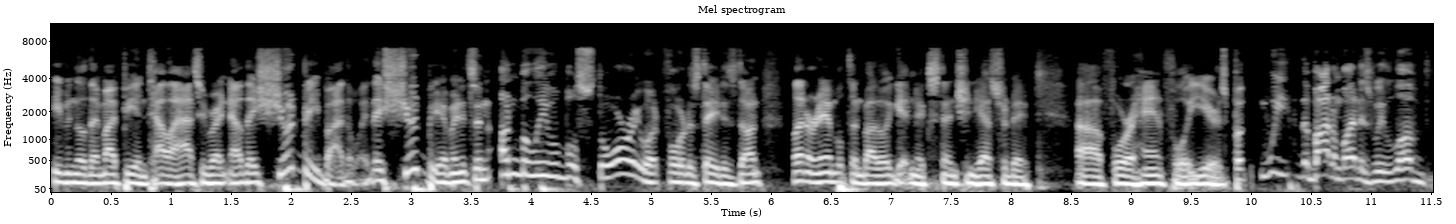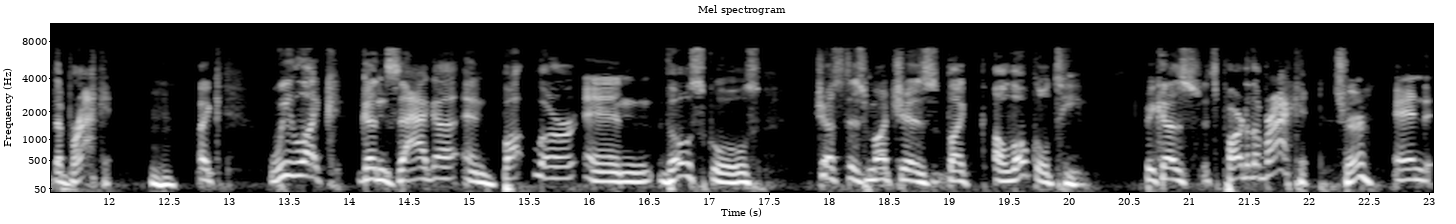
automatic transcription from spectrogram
even though they might be in Tallahassee right now, they should be, by the way. They should be. I mean, it's an unbelievable story what Florida State has done. Leonard Hamilton, by the way, getting an extension yesterday uh, for a handful of years. But we, the bottom line is we love the bracket. Like, we like Gonzaga and Butler and those schools just as much as like a local team because it's part of the bracket. Sure. And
